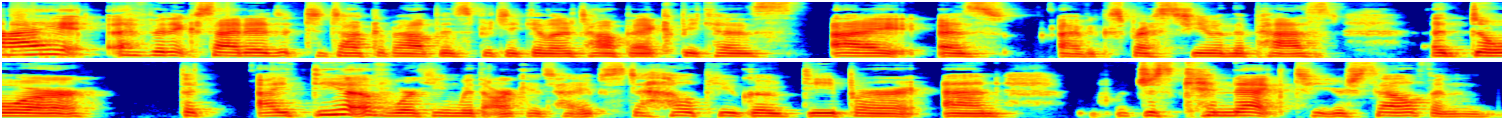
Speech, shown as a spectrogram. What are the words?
I have been excited to talk about this particular topic because I, as I've expressed to you in the past, adore the idea of working with archetypes to help you go deeper and just connect to yourself and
